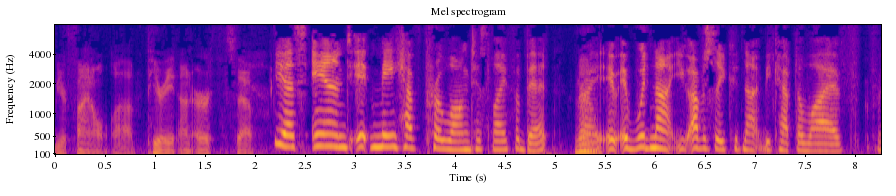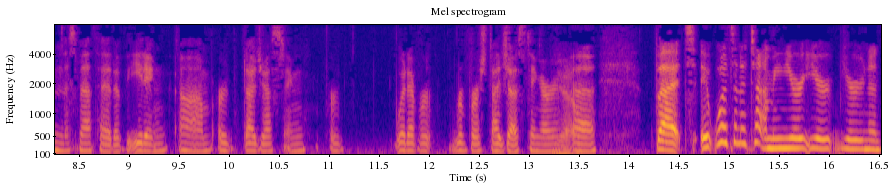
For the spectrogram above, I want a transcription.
your final uh, period on Earth. So Yes, and it may have prolonged his life a bit, No. right? It, it would not. You obviously could not be kept alive from this method of eating um, or digesting or whatever reverse digesting or. Yeah. Uh, but it wasn't a time. I mean, you're you're you're in a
